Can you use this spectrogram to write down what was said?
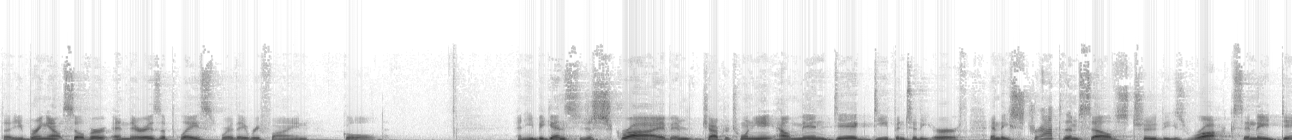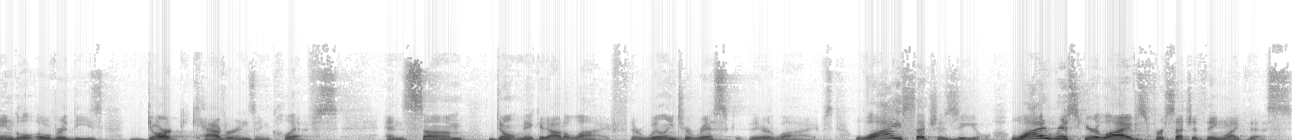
that you bring out silver, and there is a place where they refine gold. And he begins to describe in chapter 28 how men dig deep into the earth and they strap themselves to these rocks and they dangle over these dark caverns and cliffs. And some don't make it out alive. They're willing to risk their lives. Why such a zeal? Why risk your lives for such a thing like this?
